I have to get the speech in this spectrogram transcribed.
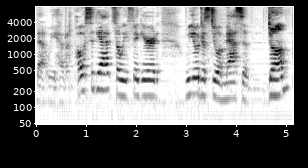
that we haven't posted yet. So we figured we would just do a massive dump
